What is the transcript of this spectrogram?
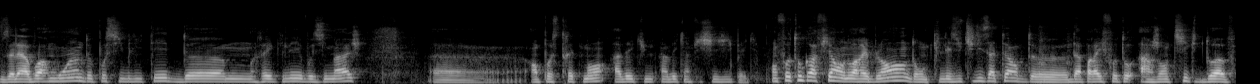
vous allez avoir moins de possibilités de hum, régler vos images euh, en post-traitement avec, un fichier JPEG. En photographiant en noir et blanc, donc les utilisateurs d'appareils photo argentiques doivent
